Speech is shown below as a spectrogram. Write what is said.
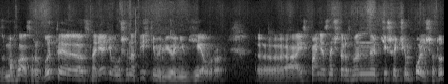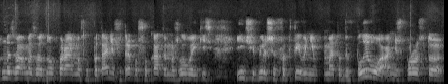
змогла зробити снарядів лише на 200 мільйонів євро. Е, А Іспанія значно розвинутіша, ніж Польща. Тут ми з вами заодно впираємося в питання, що треба шукати, можливо, якісь інші більш ефективні методи впливу, аніж просто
